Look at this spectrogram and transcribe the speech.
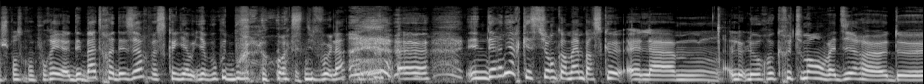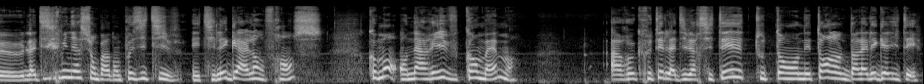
je pense qu'on pourrait débattre des heures parce qu'il y, y, a beaucoup de boulot à ce niveau-là. Euh, une dernière question quand même, parce que la, le, le, recrutement, on va dire, euh, de la discrimination pardon, positive est illégal en France? Comment on arrive quand même à recruter de la diversité tout en étant dans la légalité,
